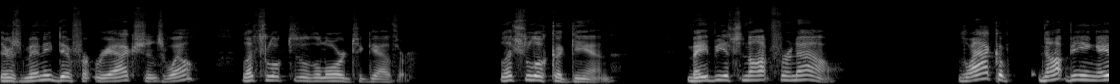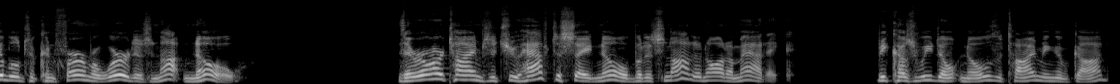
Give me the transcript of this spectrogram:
there's many different reactions. Well, let's look to the Lord together. Let's look again. Maybe it's not for now. Lack of not being able to confirm a word is not no. There are times that you have to say no, but it's not an automatic because we don't know the timing of God.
